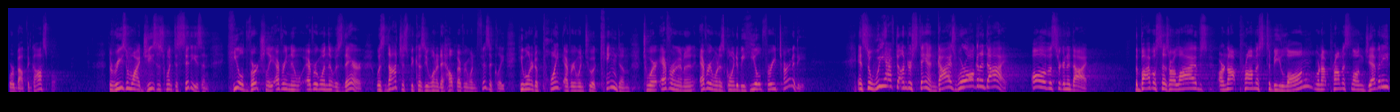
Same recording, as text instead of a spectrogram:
were about the gospel. The reason why Jesus went to cities and healed virtually every, everyone that was there was not just because he wanted to help everyone physically, he wanted to point everyone to a kingdom to where everyone, everyone is going to be healed for eternity. And so we have to understand, guys, we're all gonna die. All of us are gonna die. The Bible says our lives are not promised to be long. We're not promised longevity.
